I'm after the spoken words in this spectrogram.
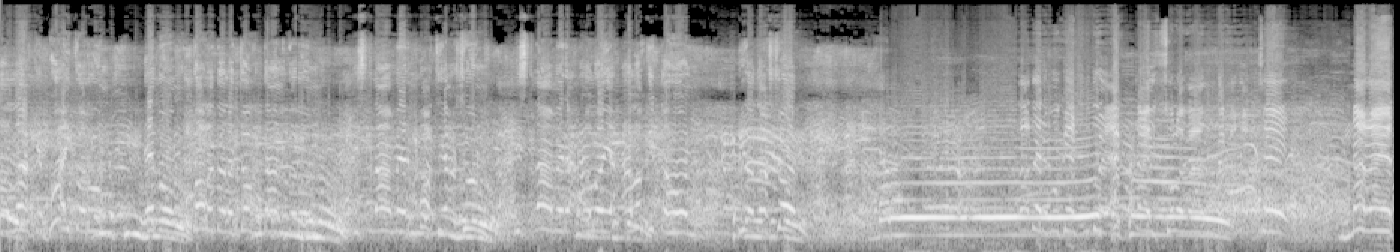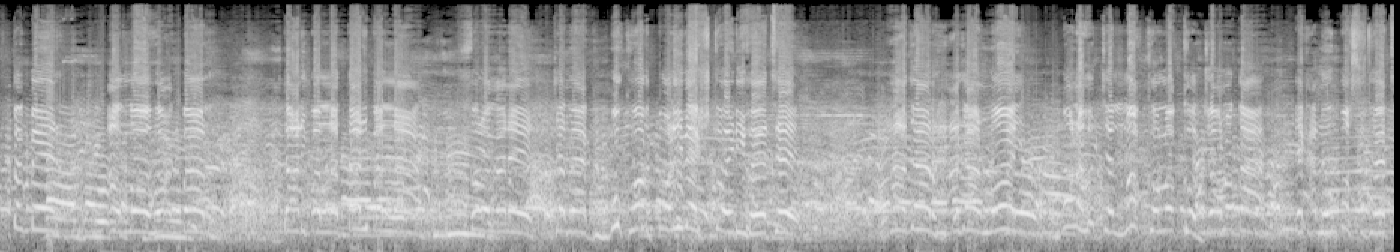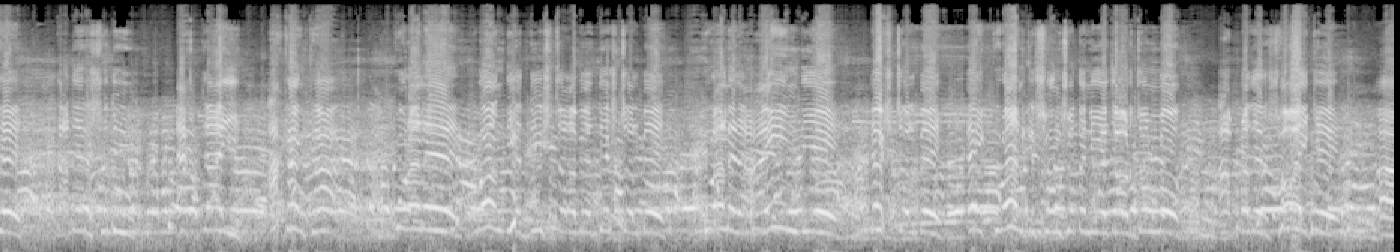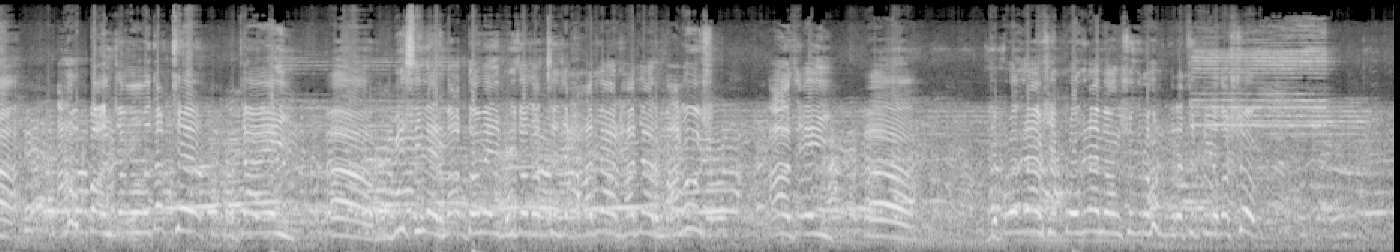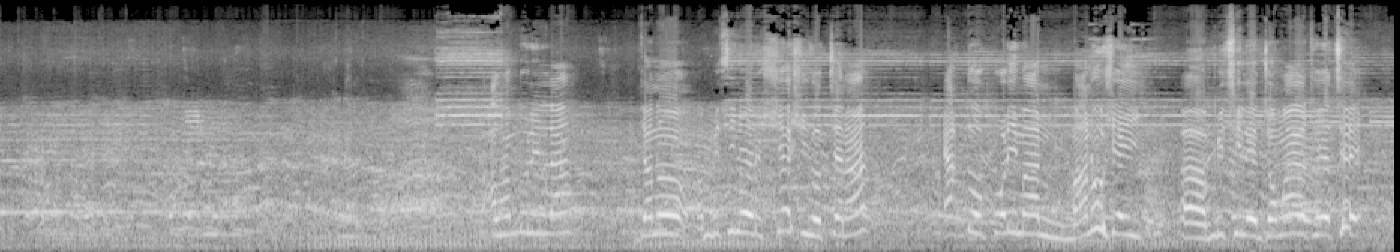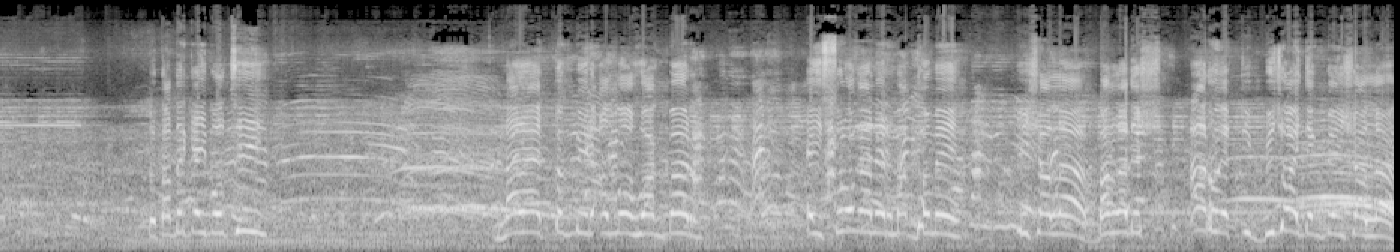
আল্লাহকে ভয় করুন এবং দলে দলে যোগদান করুন। ইসলামের পথে আসুন, ইসলামের আলোয় আলোকিত হন। প্রিয় দর্শক তাদের মুখে শুধু একটাই স্লোগান দেখা যাচ্ছে নারায়ণ তকবীর আল্লাহু আকবার দাঁড়িপাল্লা স্লোগানে যেন এক মুখর পরিবেশ তৈরি হয়েছে। হাজার হাজার নয় মনে হচ্ছে লক্ষ লক্ষ জনতা এখানে উপস্থিত হয়েছে। তাদের শুধু একটাই আকাঙ্ক্ষা কোরআনে কোরআন দিয়ে দেশ চালাবে দেশ চলবে কোরআনের আইন দিয়ে দেশ চলবে। এই কোরআনকে সংসদে নিয়ে যাওয়ার জন্য আপনাদের সবাইকে আহ, আহ্বান জানানো যাচ্ছে। যা এই মিছিলের মাধ্যমেই বোঝা যাচ্ছে যে হাজার হাজার মানুষ আজ এই যে প্রোগ্রাম সেই প্রোগ্রামে অংশগ্রহণ করেছে, প্রিয় দর্শক। আলহামদুলিল্লাহ, যেন মিছিলের শেষই হচ্ছে না। এত পরিমাণ মানুষ এই মিছিলে জমায়েত হয়েছে। তো তাদেরকেই বলছি নারায়ণ তকবির আল্লাহ আকবার। এই স্লোগানের মাধ্যমে ইনশাল্লাহ বাংলাদেশ আরও একটি বিজয় দেখবে ইনশাল্লাহ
